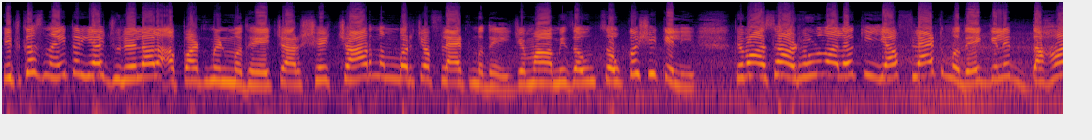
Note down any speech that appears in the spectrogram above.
इतकंच नाही तर या झुलेलाल अपार्टमेंटमध्ये चारशे चार नंबरच्या फ्लॅटमध्ये जेव्हा आम्ही जाऊन चौकशी केली तेव्हा असं आढळून आलं की या फ्लॅटमध्ये गेले दहा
